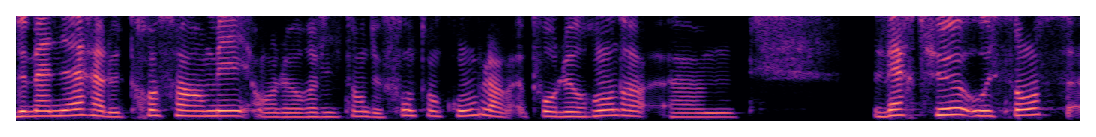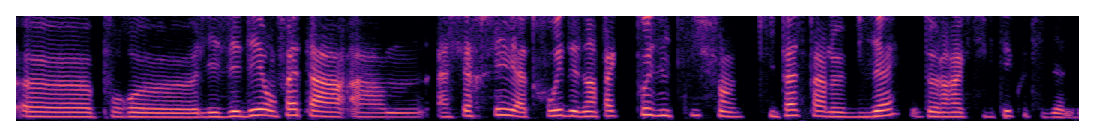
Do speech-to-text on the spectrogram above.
de manière à le transformer en le revisitant de fond en comble pour le rendre euh, vertueux au sens euh, pour euh, les aider en fait à, chercher et à trouver des impacts positifs hein, qui passent par le biais de leur activité quotidienne.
